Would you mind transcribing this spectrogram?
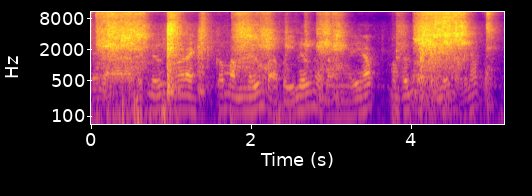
đây là bếp nướng của nó đây. Có mâm nướng và vị nướng này bằng inox mâm hứng và vị nướng bằng inox này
